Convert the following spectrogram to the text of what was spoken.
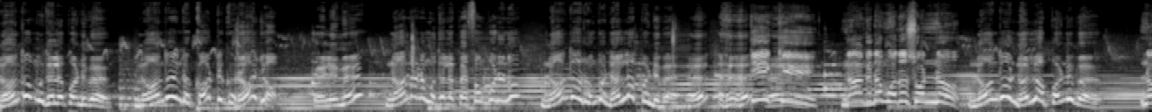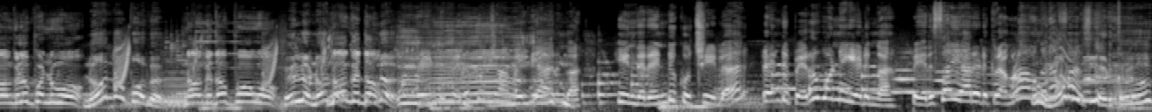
நான் தான் முதல்ல பண்ணுவேன். நான் தான் இந்த காட்டுக்கு ராஜா. எளிமே நான் தானே முதல்ல பெர்ஃபார்ம் பண்ணணும்? நான் தான் ரொம்ப நல்லா பண்ணுவேன். டீக்கி நாங்க தான் முத சொன்னோம். நான் தான் நல்லா பண்ணுவேன். நாங்களும் பண்ணுவோம். நான் தான் போவேன். நாங்க தான் போவோம். இல்ல நான் நாங்க தான். இல்ல. ரெண்டு பேரும் கொஞ்சம் அமைதியா இருங்க. இந்த ரெண்டு குச்சியில ரெண்டு பேரும் ஒண்ணு எடுங்க. பெருசா யார் எடுக்கிறாங்களோ அவங்க நான் தான் முதல்ல எடுக்கிறேன்.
